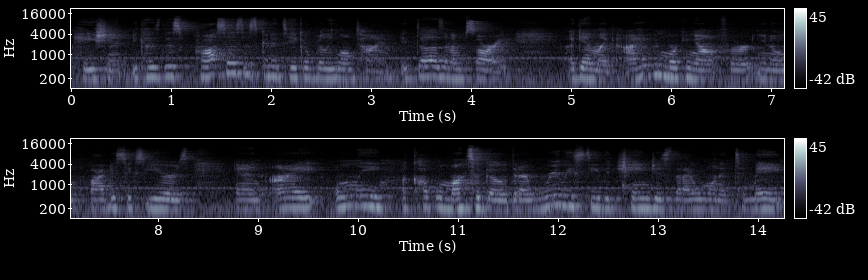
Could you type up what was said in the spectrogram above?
patient because this process is going to take a really long time. It does, and I'm sorry. Again, like I have been working out for, you know, five to six years. And I only a couple months ago did I really see the changes that I wanted to make,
